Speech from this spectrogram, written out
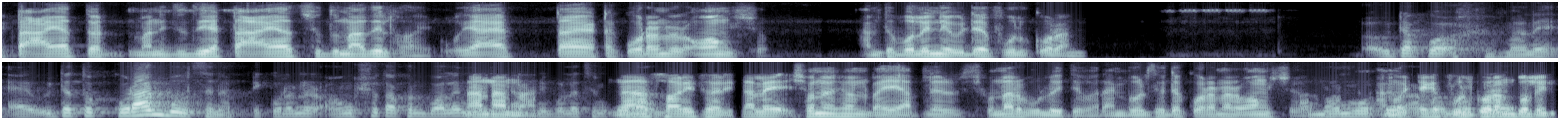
একটা আয়াত মানে যদি একটা আয়াত শুধু নাজিল হয় ওই আয়াতটা একটা কোরআনের অংশ। আমি তো বলিনি ওইটা ফুল কোরআন। ওইটা মানে তো কোরআন বলছেন আপনি। কোরআনের অংশ তখন বলেন না। আপনি বলেছেন না সরি সরি তাহলে শোনেন শোনেন ভাই আপনার শোনার ভুল হইতে পারে। আমি বলছি এটা কোরআনের অংশ। আমি আমার ফুল কোরআন বলিনি।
